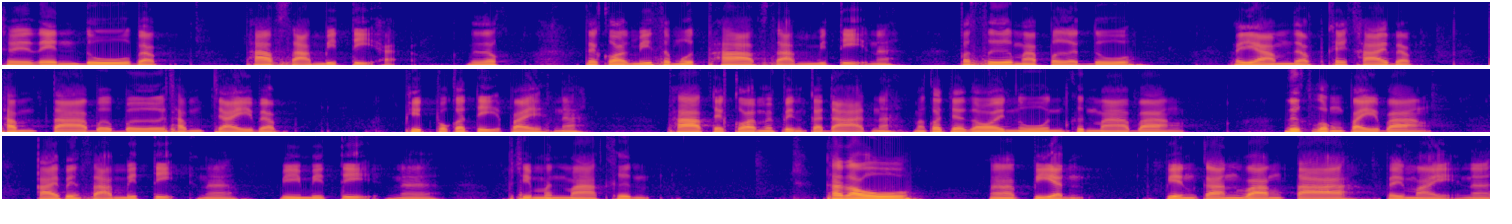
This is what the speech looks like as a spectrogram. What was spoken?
เคยเล่นดูแบบภาพสามมิติอะแล้วแต่ก่อนมีสมุดภาพสามมิตินะ ก็ซื้อมาเปิดดู พยายามแบบคล้าย ๆ แบบทำตาเบอเบอร์ทำใจแบบผิดปกติไปนะ ภาพแต่ก่อนมันเป็นกระดาษนะ มันก็จะลอยนูนขึ้นมาบ้าง ลึกลงไปบ้าง กลายเป็นสามมิตินะ มีมิตินะที่มันมากขึ้น ถ้าเราเปลี่ยนเปลี่ยนการวางตาไปใหม่นะ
